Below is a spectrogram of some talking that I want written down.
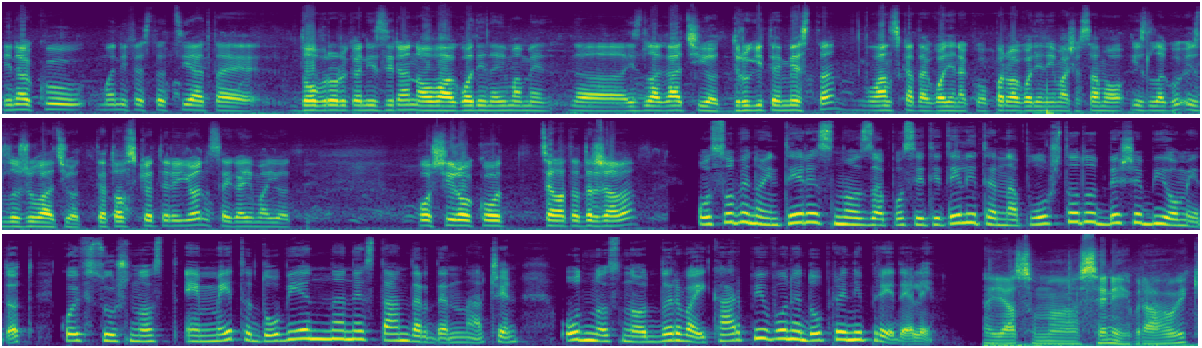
Инаку манифестацијата е добро организирана. Оваа година имаме а, излагачи од другите места. Ланската година, кога прва година имаше само излагу, изложувачи од Тетовскиот регион, сега има и од пошироко од целата држава. Особено интересно за посетителите на плоштадот беше биомедот, кој всушност е мед добиен на нестандарден начин, односно од дрва и карпи во недопрени предели. Јас сум Сених Браховик,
